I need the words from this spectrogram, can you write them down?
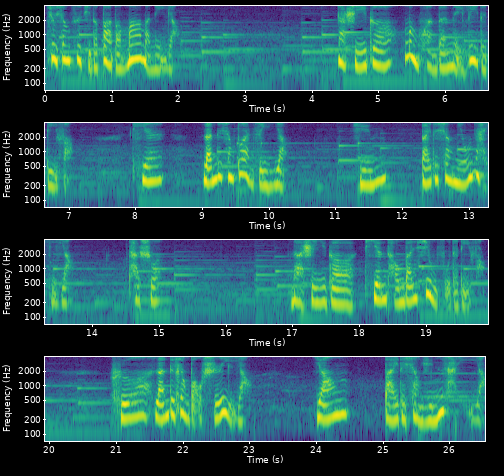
就像自己的爸爸妈妈那样。那是一个梦幻般美丽的地方，天蓝得像缎子一样，云白得像牛奶一样。他说：“那是一个天堂般幸福的地方，河蓝得像宝石一样，羊。”白得像云彩一样，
